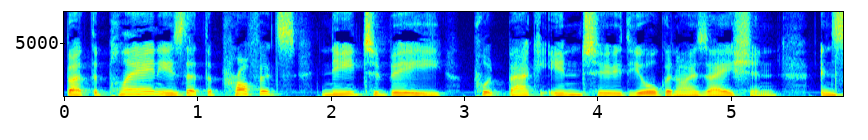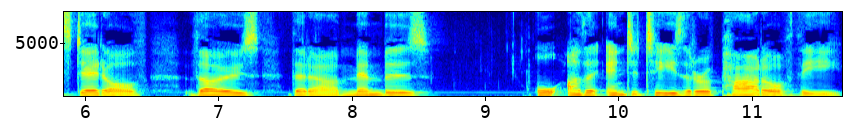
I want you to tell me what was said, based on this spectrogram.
But the plan is that the profits need to be put back into the organization instead of those that are members or other entities that are a part of the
